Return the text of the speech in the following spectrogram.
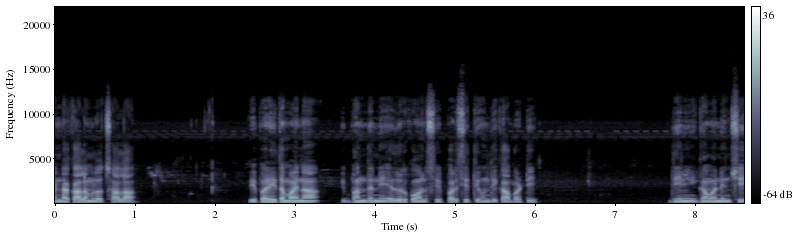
ఎండాకాలంలో చాలా విపరీతమైన ఇబ్బందిని ఎదుర్కోవాల్సి పరిస్థితి ఉంది కాబట్టి దీన్ని గమనించి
